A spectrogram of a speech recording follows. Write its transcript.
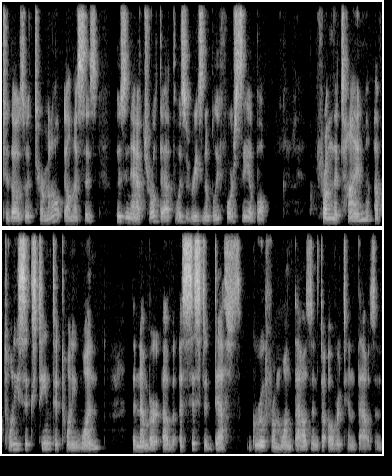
to those with terminal illnesses whose natural death was reasonably foreseeable. From the time of 2016 to 21, the number of assisted deaths grew from 1,000 to over 10,000.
